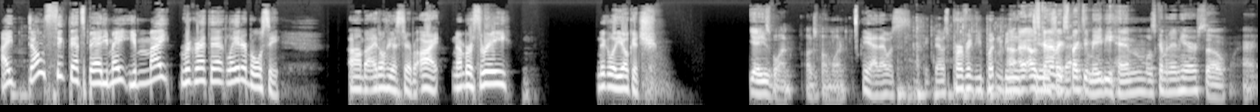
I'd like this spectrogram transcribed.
I don't think that's bad. You may you might regret that later, but we'll see. Um, but I don't think that's terrible. All right, number three, Nikola Jokic. Yeah, he's one. I'll just put one. Yeah, that was. I think that was perfect. You put in B. Uh, I, I was kind of expecting that. maybe him was coming in here. So all right.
